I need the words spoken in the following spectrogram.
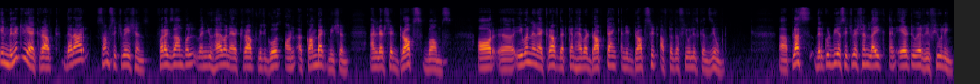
in military aircraft there are some situations for example, when you have an aircraft which goes on a combat mission and let us say drops bombs or uh, even an aircraft that can have a drop tank and it drops it after the fuel is consumed. Uh, plus there could be a situation like an air to air refueling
